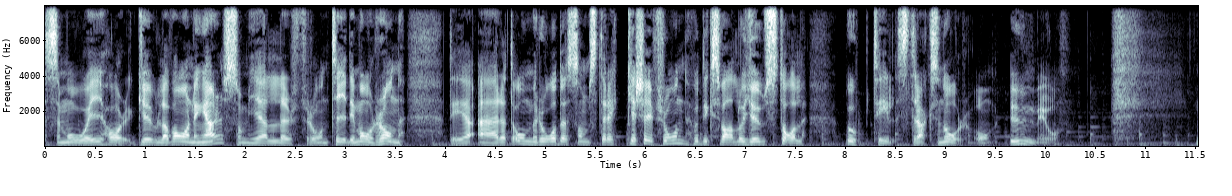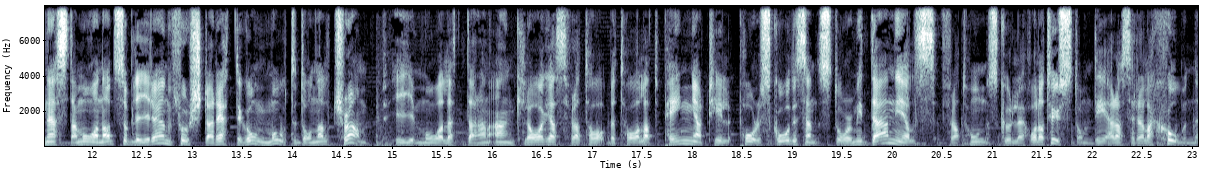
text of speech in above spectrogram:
SMHI har gula varningar som gäller från tidig morgon. Det är ett område som sträcker sig från Hudiksvall och Ljusdal upp till strax norr om Umeå. Nästa månad så blir det en första rättegång mot Donald Trump i målet där han anklagas för att ha betalat pengar till porrskådisen Stormy Daniels för att hon skulle hålla tyst om deras relation.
